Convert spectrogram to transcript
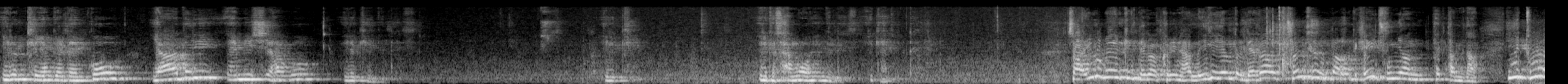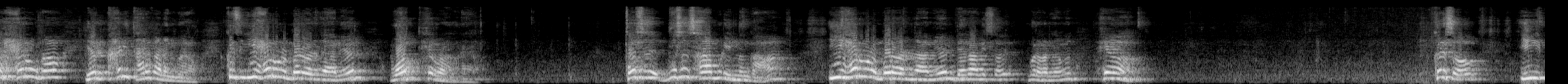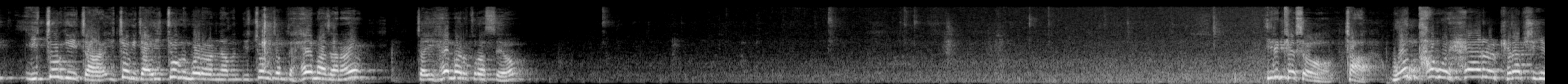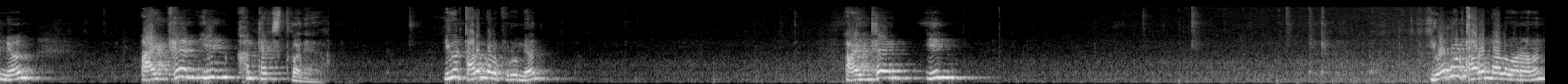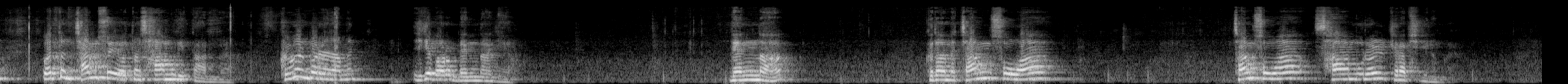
이렇게 연결되어 있고 야들이 MEC하고 이렇게 연결되어 있어요. 이렇게 이렇게 상호 있어요. 이렇게 연결돼요. 자, 이걸 왜 이렇게 내가 그리냐 하면, 이게 들어 내가 전체적으로 따라가는데 굉장히 중요한 팩터입니다. 이 두 회로가 역할이 다르다는 거예요. 그래서 이 회로를 뭐라 그러냐 하면, 원 회로라고 그래요. 도대체 무슨 사물이 있는가? 이 회로를 뭐라 그러냐 하면, 내가 여기서 뭐라 그러냐면, 회화. 그래서, 이, 이쪽이, 자, 이쪽이, 자, 이쪽을 뭐라 그러냐면, 이쪽이 전부 다 해마잖아요? 자, 이 해마로 들어왔어요. 이렇게 해서 자 what하고 here를 결합시키면 item in context가 돼요. 이걸 다른 말로 부르면 item in 요걸 다른 말로 말하면 어떤 장소에 어떤 사물이 있다는 거야. 그걸 말하냐면 이게 바로 맥락이에요. 맥락. 그 다음에 장소와 장소와 사물을 결합시키는 거예요.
